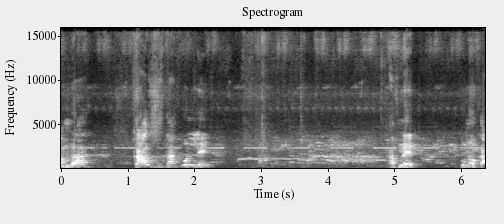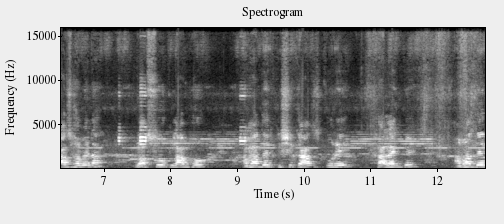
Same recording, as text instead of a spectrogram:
আমরা কাজ না করলে আপনার কোনো কাজ হবে না। লস হোক, লাভ হোক, আমাদের কৃষিকাজ করে খাওয়া লাগবে। আমাদের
